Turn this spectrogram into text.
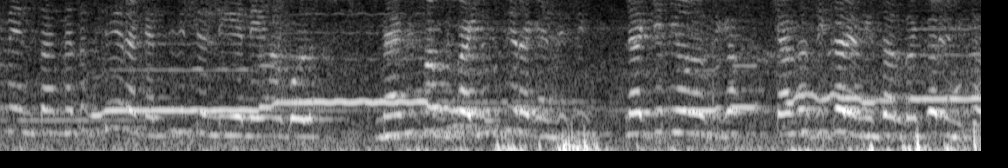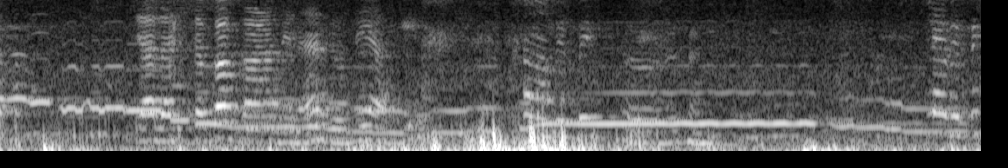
ਤਾਂ ਮੈਂ ਤਾਂ ਮੈਂ ਤਾਂ ਬਥੇਰਾ ਕਹਿੰਦੀ ਸੀ ਚੱਲੀਏ ਨੇਹਾ ਕੋਲ। ਮੈਂ ਵੀ ਭਾਬੀ ਬਾਈ ਨੂੰ ਬਥੇਰਾ ਕਹਿੰਦੀ ਸੀ ਲੈ ਕੇ ਵੀ ਆਉਂਦਾ ਸੀਗਾ। ਕਹਿੰਦਾ ਸੀ ਘਰੇ ਨਹੀਂ ਸਰਦਾ ਘਰੇ ਨਹੀਂ ਸਰਦਾ। ਚੱਲ ਅੱਜ ਤਾਂ ਭਾਗਾਂ ਵਾਲਾ ਦਿਨ ਹੈ ਦੋਨੇ ਹਾਂ ਬੇਬੇ। ਲੈ ਬੇਬੇ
